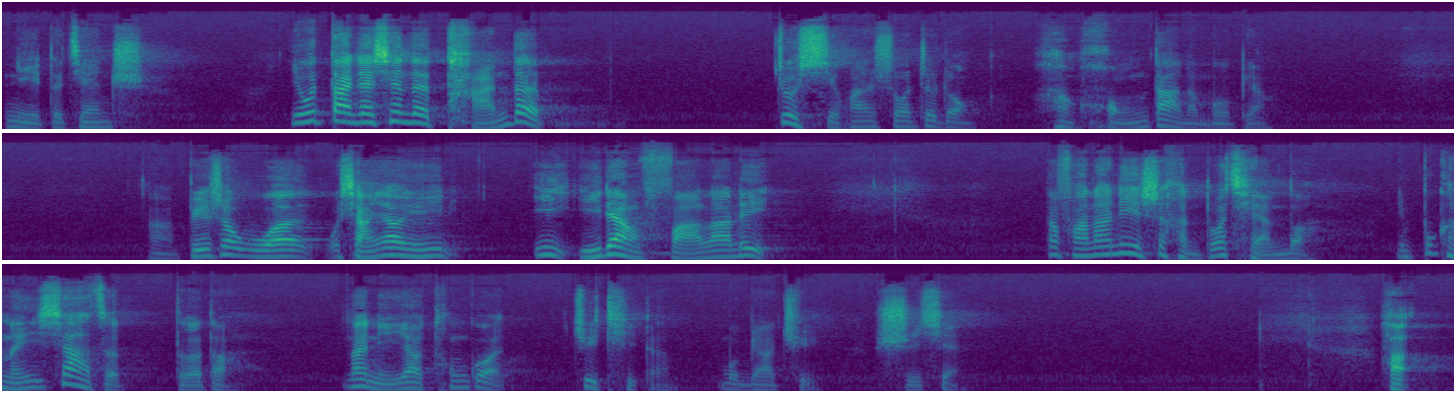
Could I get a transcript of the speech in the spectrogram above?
你的坚持。因为大家现在谈的就喜欢说这种很宏大的目标，啊，比如说我我想要一一一辆法拉利，那法拉利是很多钱的，你不可能一下子。得到，那你要通过具体的目标去实现。好，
